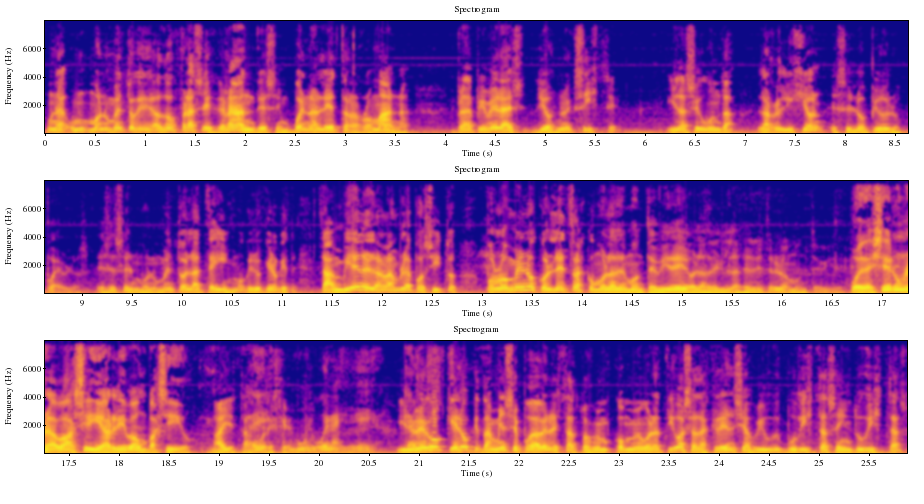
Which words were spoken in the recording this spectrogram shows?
Una- un monumento que diga dos frases grandes, en buena letra romana. La primera es Dios no existe. Y la segunda, la religión es el opio de los pueblos. Ese es el monumento al ateísmo que yo quiero que esté también en la Rambla de Positos, por lo menos con letras como la de Montevideo, las, de, las del letrero de Montevideo. Puede ser una base y arriba un vacío. Ahí está, Ay, por es ejemplo. muy buena idea. Y Qué luego artista. quiero que también se pueda ver estatuas mem- conmemorativas a las creencias bu- budistas e hinduistas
